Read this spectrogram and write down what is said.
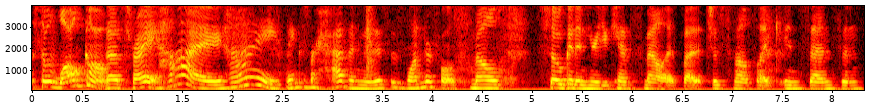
so, welcome. That's right. Hi. Hi. Thanks for having me. This is wonderful smells so good in here. You can't smell it, but it just smells like incense and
